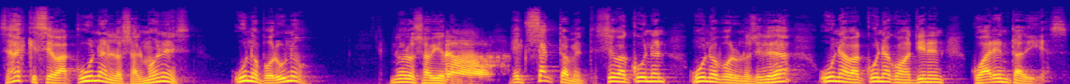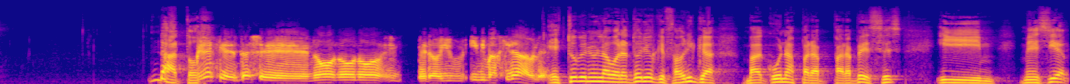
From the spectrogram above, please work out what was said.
¿sabes que se vacunan los salmones uno por uno? No lo sabía No. tampoco. Exactamente, se vacunan uno por uno. Se les da una vacuna cuando tienen 40 días. Datos. mirá que detalle, no, no, no, pero in- inimaginable. Estuve en un laboratorio que fabrica vacunas para, para peces y me decía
